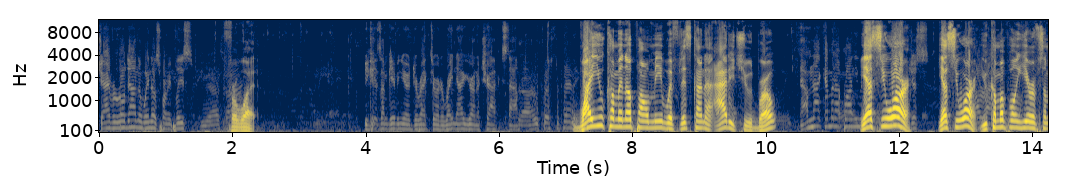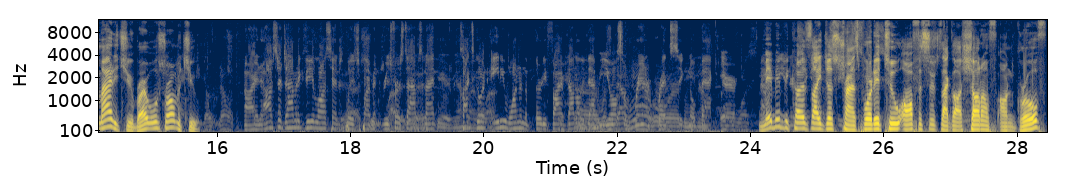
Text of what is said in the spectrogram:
Driver, roll down the windows for me, please. For what? Because I'm giving you a direct order. Right now, you're on a traffic stop. Uh, who pressed the panic? Why you coming up on me with this kind of attitude, bro? I'm not coming up on you. Yes, you are. Just, Yes, you are. You Alright. come up on here with some attitude, bro. What's wrong with you? All right, Officer Dominic V, Los Angeles Police Department. Reach first stop tonight. Clock's going 81 in the 35. Not only that, but you also ran a red signal back there. Maybe because I just transported two officers that got shot on on Grove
